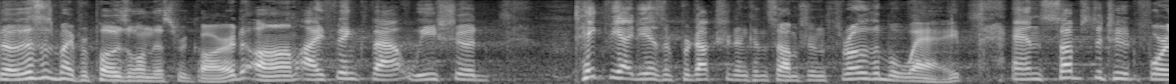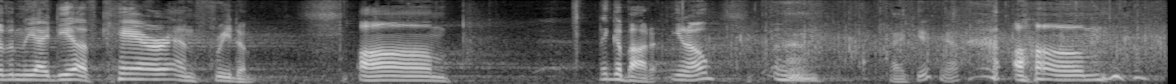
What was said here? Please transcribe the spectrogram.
so this is my proposal in this regard. Um, I think that we should take the ideas of production and consumption, throw them away, and substitute for them the idea of care and freedom. Um, think about it, you know? Thank you. Yeah. Um,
